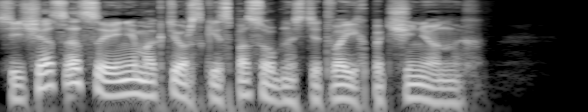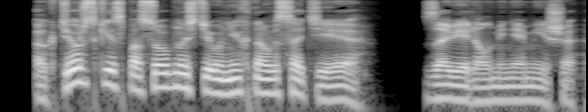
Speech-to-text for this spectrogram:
«Сейчас оценим актерские способности твоих подчиненных». «Актерские способности у них на высоте», — заверил меня Миша.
